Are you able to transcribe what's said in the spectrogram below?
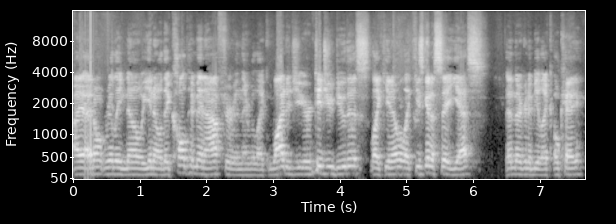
I, I don't really know. You know, they called him in after and they were like, why did you, or did you do this? Like, you know, like he's going to say yes. And they're going to be like, okay.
